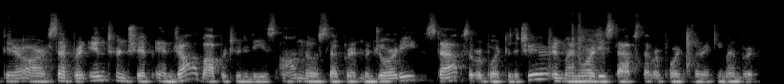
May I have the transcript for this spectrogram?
there are separate internship and job opportunities on those separate majority staffs that report to the chair and minority staffs that report to the ranking member.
